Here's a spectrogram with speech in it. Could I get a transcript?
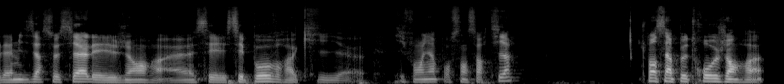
la, misère sociale et genre euh, ces, pauvres qui, euh, qui font rien pour s'en sortir. Je pense c'est un peu trop genre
